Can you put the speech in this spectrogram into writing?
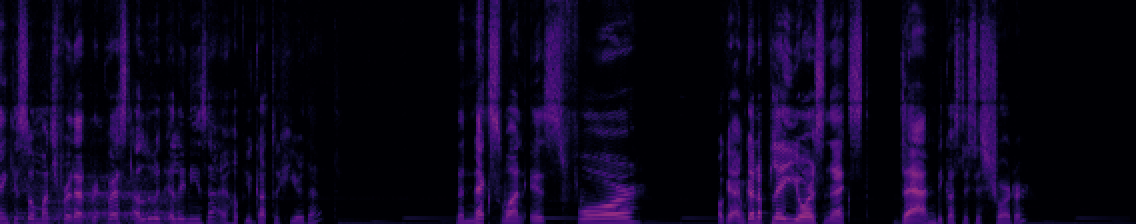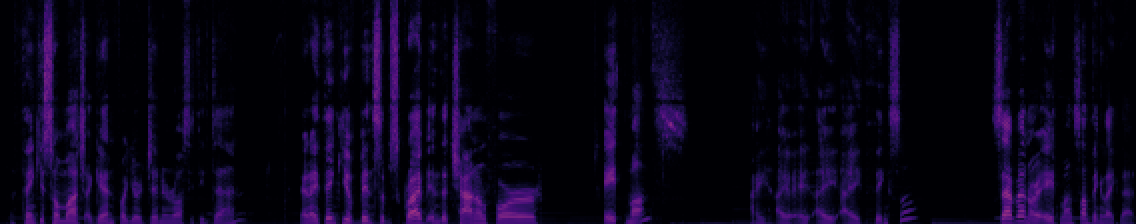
Thank you so much for that request, Alud Eleniza. I hope you got to hear that. The next one is for. Okay, I'm gonna play yours next, Dan, because this is shorter. Thank you so much again for your generosity, Dan. And I think you've been subscribed in the channel for eight months. I I I, I think so. Seven or eight months, something like that.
